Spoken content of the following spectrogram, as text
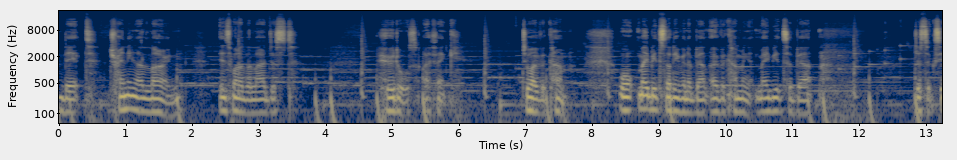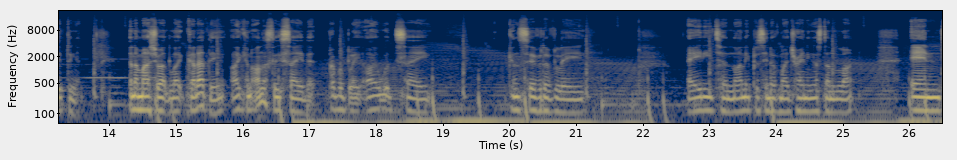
that training alone is one of the largest hurdles, I think, to overcome. Well, maybe it's not even about overcoming it, maybe it's about just accepting it in a martial art like karate, I can honestly say that probably I would say conservatively 80 to 90% of my training is done alone. And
